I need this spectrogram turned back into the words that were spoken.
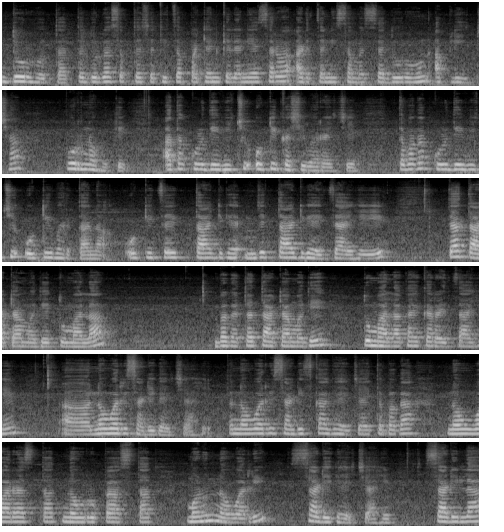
दूर होतात. तर दुर्गा सप्तशतीचं पठण केल्याने या सर्व अडचणी समस्या दूर होऊन आपली इच्छा पूर्ण होते. आता कुळदेवीची ओटी कशी भरायची? तर बघा कुळदेवीची ओटी भरताना ओटीचं एक ताट घ्या म्हणजे ताट घ्यायचं आहे एक. त्या ताटामध्ये तुम्हाला बघा त्या ताटामध्ये तुम्हाला काय करायचं आहे? नऊवारी साडी घ्यायची आहे. तर नऊवारी साडीच का घ्यायची आहे? तर बघा नऊवार असतात नऊ रुपये असतात म्हणून नऊवारी साडी घ्यायची आहे. साडीला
